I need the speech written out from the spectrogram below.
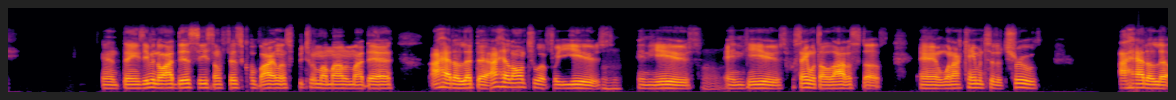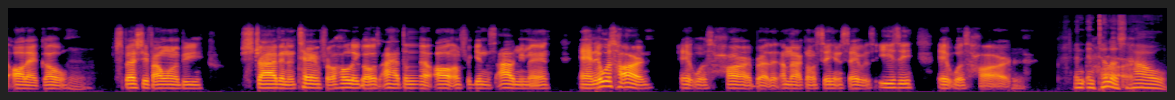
and things. Even though I did see some physical violence between my mom and my dad, I had to let that I held on to it for years mm-hmm. and years oh. and years. Same with a lot of stuff. And when I came into the truth, I had to let all that go. Yeah. Especially if I want to be striving and tarrying for the Holy Ghost, I had to let all unforgiveness out of me, man. And it was hard. It was hard, brother. I'm not gonna sit here and say it was easy. It was hard. And and hard. tell us how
